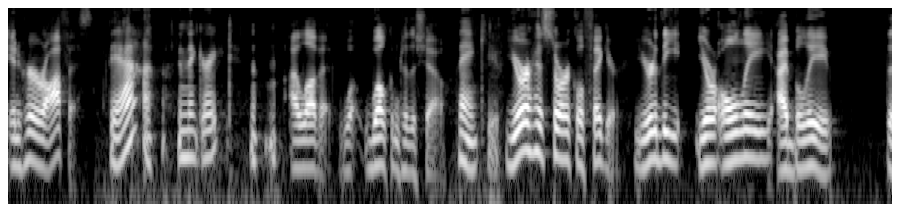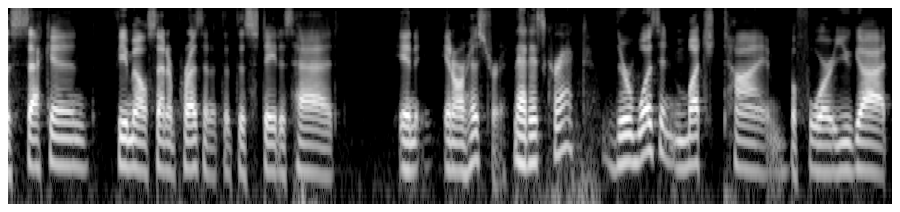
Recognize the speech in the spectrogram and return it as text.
in her office. Yeah, isn't that great? I love it. W- welcome to the show. Thank you. You're a historical figure. You're the you're only, I believe, the second female Senate president that this state has had in in our history. That is correct. There wasn't much time before you got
